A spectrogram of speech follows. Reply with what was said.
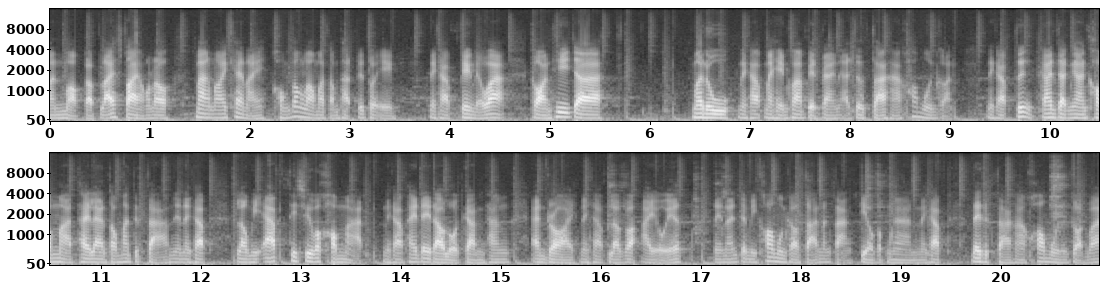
มันเหมาะกับไลฟ์สไตล์ของเรามากน้อยแค่ไหน คงต้องลองมาสัมผัสด้วยตัวเองนะครับเพียงแต่ว่าก่อนที่จะมาดูนะครับมาเห็นความเปลี่ยนแปลงเนี่ยอาจจะศึกษาหาข้อมูลก่อน นะครับซึ่งการจัดงาน Commart Thailand 2013เนี่ยนะครับเรามีแอปที่ชื่อว่า Commart นะครับให้ได้ดาวน์โหลดกันทั้ง Android นะครับแล้วก็ iOS ในนั้นจะมีข้อมูลข่าวสารต่างๆ เกี่ยวกับงานนะครับได้ศึกษาหาข้อมูลกันก่อนว่า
